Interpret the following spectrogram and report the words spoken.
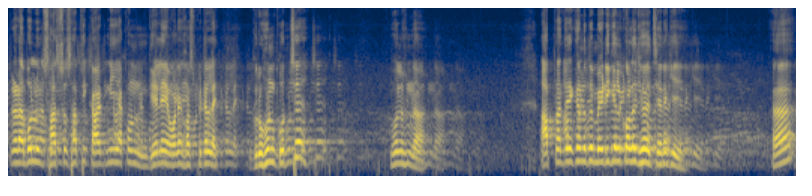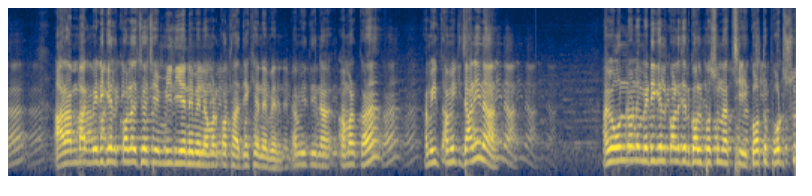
আপনারা বলুন স্বাস্থ্য সাথী কার্ড নিয়ে এখন গেলে অনেক হসপিটালে গ্রহণ করছে? বলুন না। আপনাদের এখানে তো মেডিকেল কলেজ হয়েছে নাকি? হ্যাঁ? আরামবাগ মেডিকেল কলেজ হয়েছে, মিলিয়ে নেবেন আমার কথা, দেখে নেবেন। আমি আমার হ্যাঁ? আমি আমি কি জানি না? আমি অন্য অন্য মেডিকেল কলেজের গল্প শোনাচ্ছি। গত পরশু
